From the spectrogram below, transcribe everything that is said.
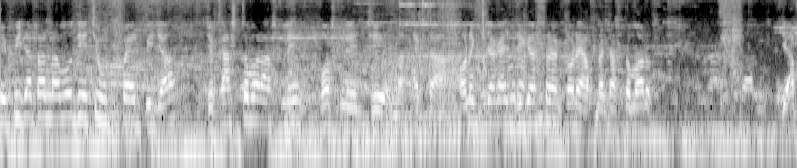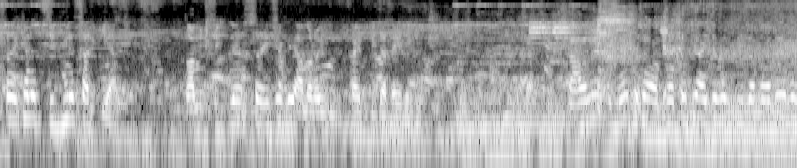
সেই পিজাটার নামও দিয়েছি উডফায়ার পিজা যে কাস্টমার আসলে বসলে যে না একটা অনেক জায়গায় জিজ্ঞাসা করে আপনার কাস্টমার যে আপনার এখানে সিগনেচার কী আছে? তো আমি সিগনেচার হিসাবে আমার ওই উডফায়ার পিজাটাই রেখেছি তাহলে কতটি আইটেমের পিজা যায় এবং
